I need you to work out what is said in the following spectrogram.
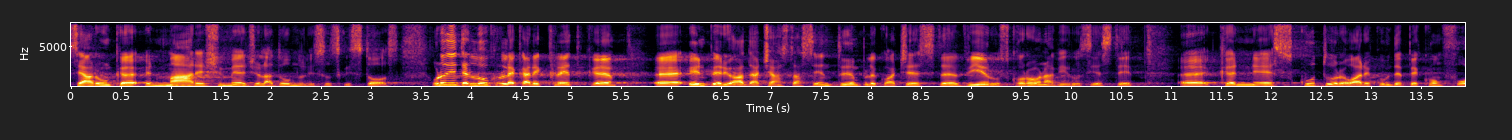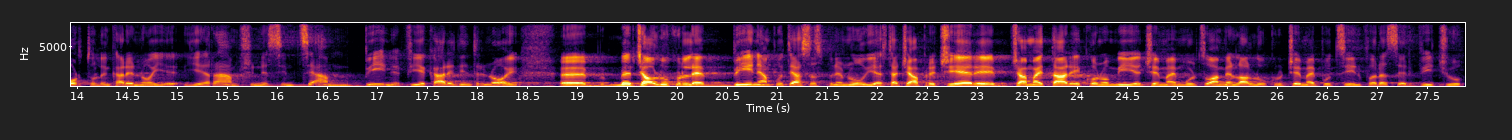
se aruncă în mare și merge la Domnul Isus Hristos. Unul dintre lucrurile care cred că în perioada aceasta se întâmplă cu acest virus, coronavirus, este că ne scutură oarecum de pe confortul în care noi eram și ne simțeam bine, fiecare dintre noi. Mergeau lucrurile bine, am putea să spunem, nu, este acea apreciere, cea mai tare economie, cei mai mulți oameni la lucru, cei mai puțini fără serviciu,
